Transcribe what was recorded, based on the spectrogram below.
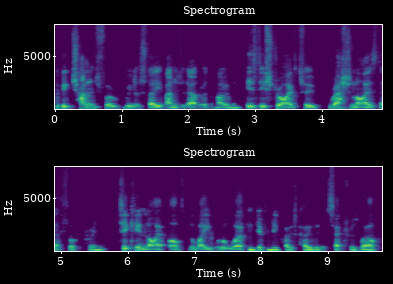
The big challenge for real estate managers out there at the moment is this drive to rationalize their footprint, particularly in light of the way we're all working differently post COVID, etc. as well.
